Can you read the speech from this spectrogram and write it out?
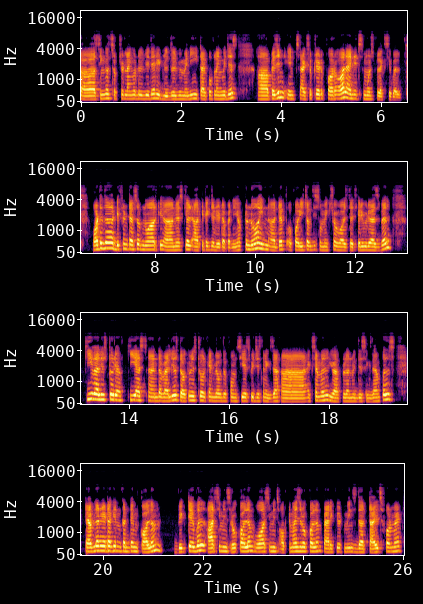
uh, single structured language will be there. It will, will be many type of languages uh, present. It's accepted for all and it's most flexible. What are the different types of no uh, NoSQL architecture data pattern. You have to know in uh, depth for each of these so make sure watch the theory video as well. Key value store you have key as and the values. Document store can be of the form CSV, which is an uh, xml you have to learn with these examples. Tabular data can contain column big table rc means row column orc means optimized row column paraquet means the tiles format.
